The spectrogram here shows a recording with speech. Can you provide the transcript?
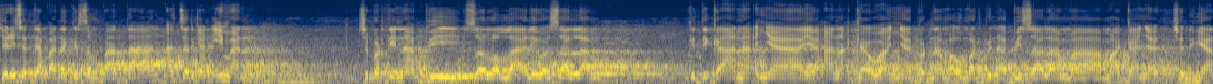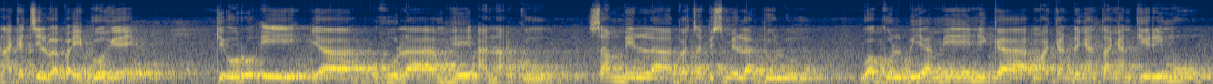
Jadi setiap ada kesempatan ajarkan iman. Seperti Nabi Shallallahu Alaihi Wasallam ketika anaknya ya anak gawannya bernama Umar bin Abi Salama makanya jenenge anak kecil Bapak Ibu nggih diurui ya ghulam hei anakku samillah baca bismillah dulu. Wakul biyaminika makan dengan tangan kirimu.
